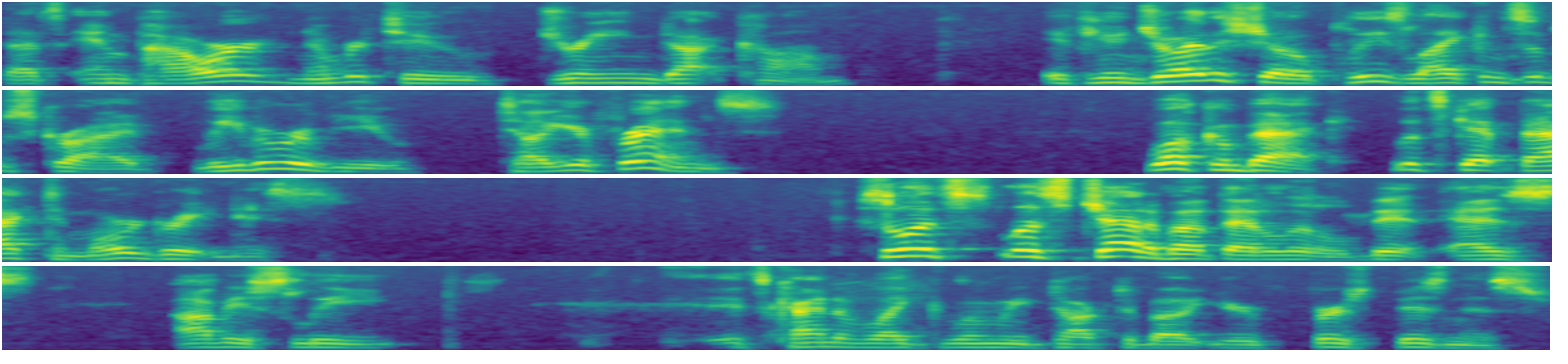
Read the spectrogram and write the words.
That's empower number two dream.com. If you enjoy the show, please like and subscribe, leave a review, tell your friends. Welcome back. Let's get back to more greatness. So let's let's chat about that a little bit as obviously it's kind of like when we talked about your first business,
